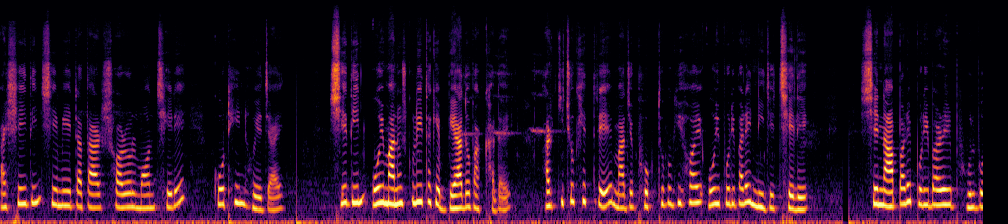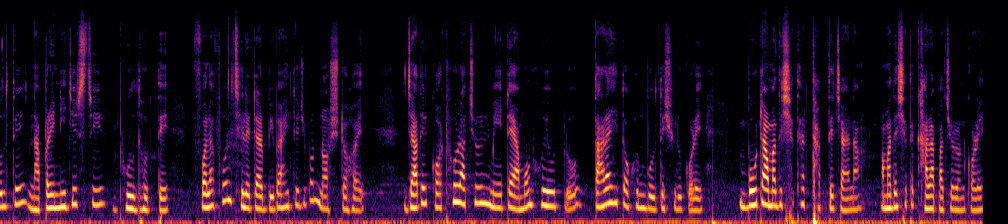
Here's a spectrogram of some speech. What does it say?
আর সেই দিন সে মেয়েটা তার সরল মন ছেড়ে কঠিন হয়ে যায়। সেদিন ওই মানুষগুলি তাকে বেয়াদব আখ্যা দেয়। আর কিছু ক্ষেত্রে মাঝে ভুক্তভোগী হয় ওই পরিবারের নিজের ছেলে। সে না পারে পরিবারের ভুল বলতে, না পারে নিজের স্ত্রীর ভুল ধরতে। ফলাফল ছেলেটার বিবাহিত জীবন নষ্ট হয়। যাদের কঠোর আচরণের মেয়েটা এমন হয়ে উঠল, তারাই তখন বলতে শুরু করে, বউটা আমাদের সাথে আর থাকতে চায় না, আমাদের সাথে খারাপ আচরণ করে।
